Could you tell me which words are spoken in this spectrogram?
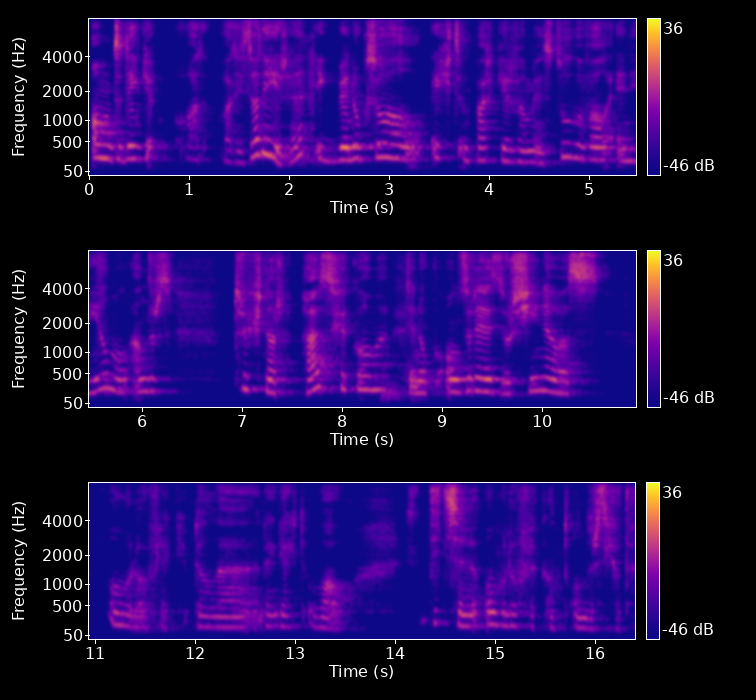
om te denken, wat, wat is dat hier? Hè? Ik ben ook zo al echt een paar keer van mijn stoel gevallen en helemaal anders terug naar huis gekomen. En ook onze reis door China was ongelooflijk. Dat, uh, ik dacht, wauw, dit zijn we ongelooflijk aan het onderschatten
